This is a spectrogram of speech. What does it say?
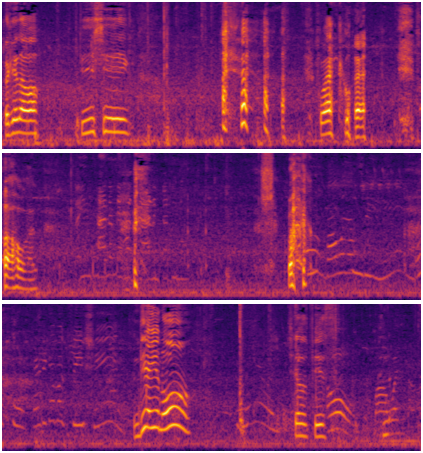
Nakita mo? Fishing. Kwe, kwe. Bawal. Kwe, Bawal ang swimming. Bato, pwede ka mag-fishing. Hindi, ayun oh. Shellfish. Oh, bawal tama.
